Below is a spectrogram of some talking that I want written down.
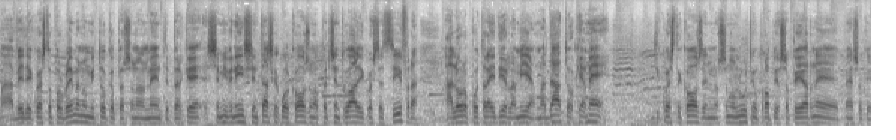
Ma vede, questo problema non mi tocca personalmente perché se mi venisse in tasca qualcosa, una percentuale di questa cifra, allora potrei dir la mia, ma dato che a me di queste cose non sono l'ultimo proprio a saperne, penso che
